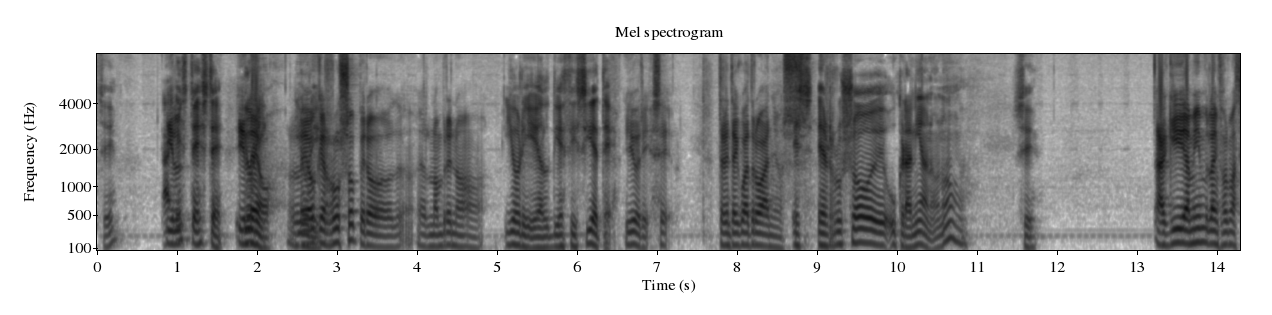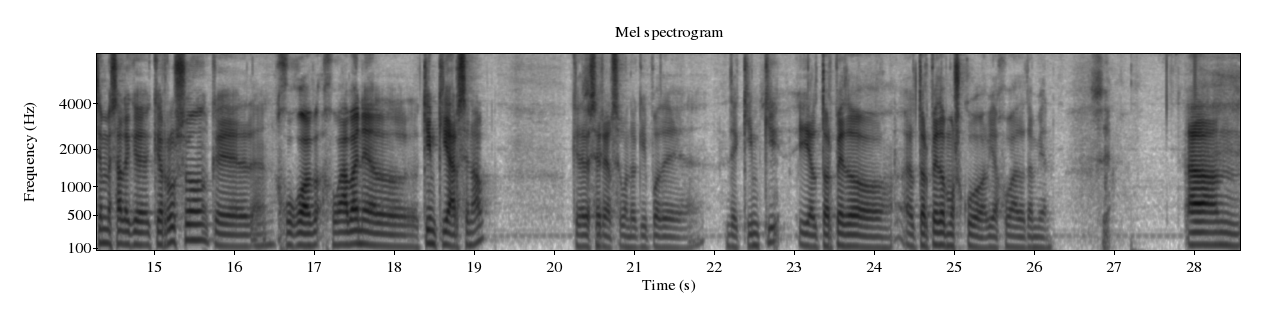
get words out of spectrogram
¿Sí? Ah, Y este, este. y Yuri. Leo. Leo, Yuri. que es ruso, pero el nombre no. Yuri, el 17. Yuri, sí. 34 años. Es, es ruso eh, ucraniano, ¿no? Sí. Aquí a mí la información me sale que, que ruso, que jugó, jugaba en el Kimki Arsenal, que debe ser el segundo equipo de, de Kimki, y el Torpedo, el Torpedo Moscú había jugado también. Sí. Um,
